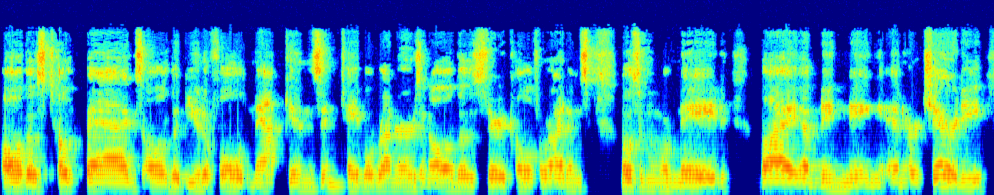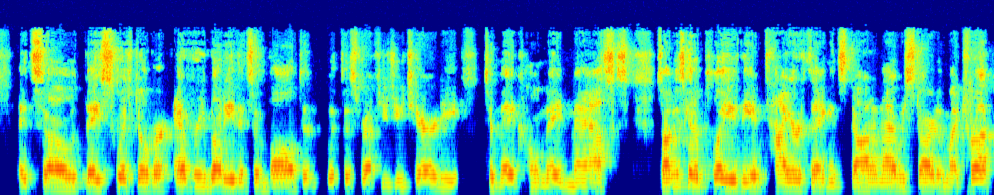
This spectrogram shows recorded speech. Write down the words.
all those tote bags, all the beautiful napkins and table runners, and all those very colorful items, most of them were made by uh, Ming Ming and her charity. And so they switched over everybody that's involved in, with this refugee charity to make homemade masks. So I'm just going to play you the entire thing. It's Don and I. We start in my truck.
